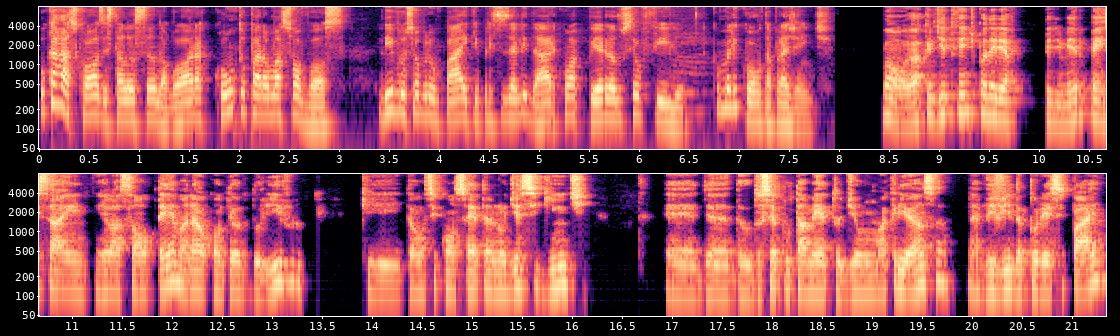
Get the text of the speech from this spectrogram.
O Carrascosa está lançando agora Conto para uma Só Voz, livro sobre um pai que precisa lidar com a perda do seu filho, como ele conta pra gente. Bom, eu acredito que a gente poderia primeiro pensar em, em relação ao tema, né, o conteúdo do livro, que então se concentra no dia seguinte é, de, do, do, sepultamento de uma criança né, vivida por esse pai.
